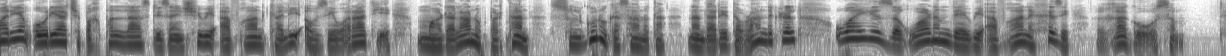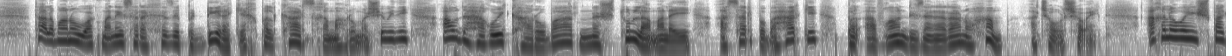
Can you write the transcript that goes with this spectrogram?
مریم اوریا چې په خپل لاس ډیزاین شوي افغان کالي او زیورات یې ماډلانو پر تن سلګونو کسانو ته نندارې ته وړاندې کړل وایي زه غواړم د یوې افغانې ښځې غږ اوسم طالبانو واکمنۍ سره ښځې په ډیره کې خپل کار څخه محرومه شوې دي او د هغوی کاروبار نشتون لامل یې اثر په بهر کې پر افغان ډیزاینرانو هم اچول شوی. هغه له وایي شپږ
